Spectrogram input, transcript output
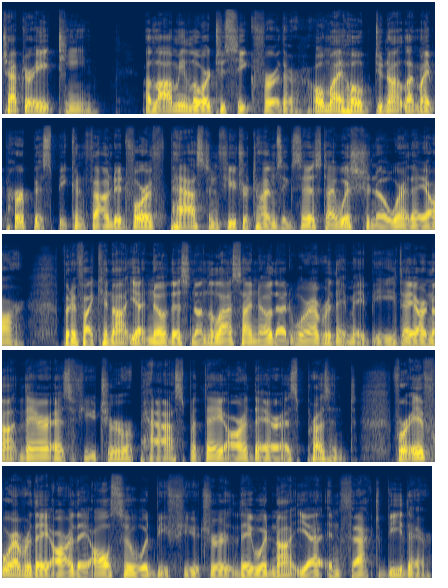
Chapter 18 Allow me, Lord, to seek further. O my hope, do not let my purpose be confounded, for if past and future times exist, I wish to know where they are. But if I cannot yet know this, nonetheless I know that wherever they may be, they are not there as future or past, but they are there as present. For if wherever they are, they also would be future, they would not yet in fact be there.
